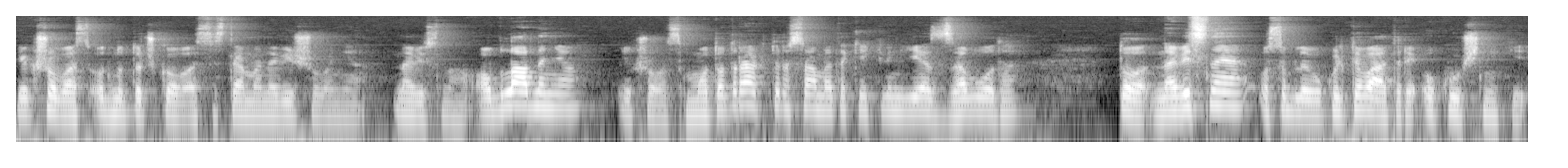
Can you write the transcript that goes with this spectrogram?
якщо у вас одноточкова система навішування навісного обладнання, якщо у вас мототрактор, саме так як він є з завода, то навісне, особливо культиватори, окучники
